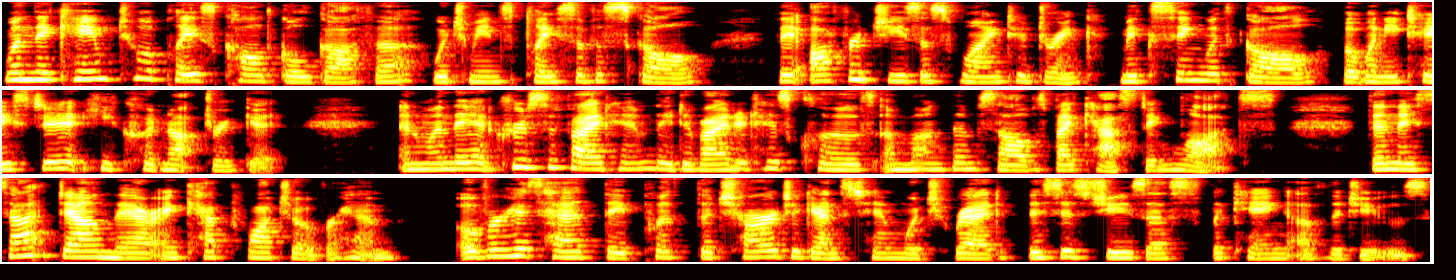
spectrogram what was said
When they came to a place called Golgotha, which means place of a skull, they offered Jesus wine to drink, mixing with gall, but when he tasted it, he could not drink it. And when they had crucified him, they divided his clothes among themselves by casting lots. Then they sat down there and kept watch over him. Over his head they put the charge against him, which read, This is Jesus, the King of the Jews.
